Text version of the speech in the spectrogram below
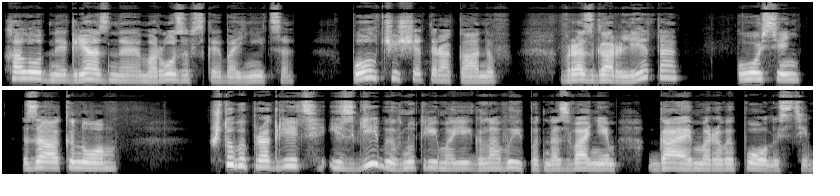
Холодная, грязная Морозовская больница, полчища тараканов. В разгар лета, осень, за окном. Чтобы прогреть изгибы внутри моей головы под названием Гайморовы полости,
